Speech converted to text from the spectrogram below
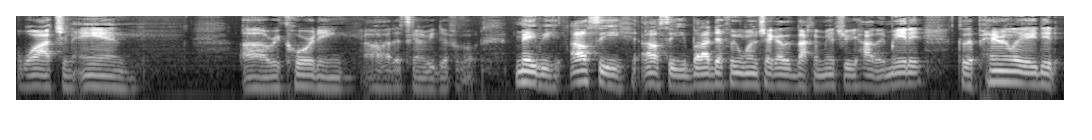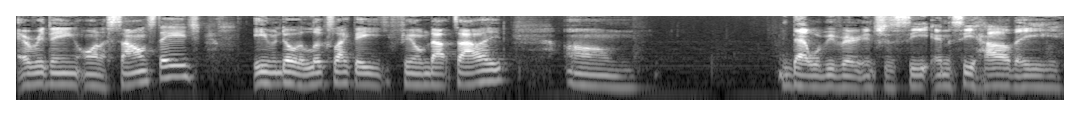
watching and uh, recording, oh, that's gonna be difficult. Maybe I'll see, I'll see, but I definitely want to check out the documentary how they made it because apparently they did everything on a soundstage, even though it looks like they filmed outside. Um, that would be very interesting to see and to see how they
